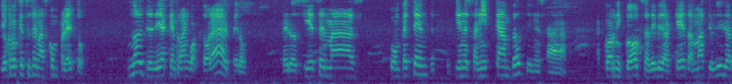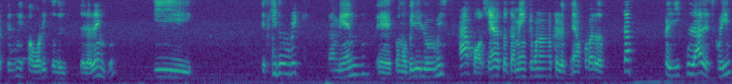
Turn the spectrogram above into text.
yo creo que este es el más completo. No te diría que en rango actoral, pero, pero sí es el más competente. Tienes a Nick Campbell, tienes a, Courtney Cox, a David Arquette, a Matthew Lillard, que es mi favorito del, del elenco, y Skid Ulrich, también eh, como Billy Loomis. Ah, por cierto, también qué bueno que me acuerdo. Esta película de Scream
